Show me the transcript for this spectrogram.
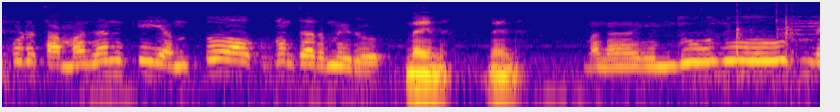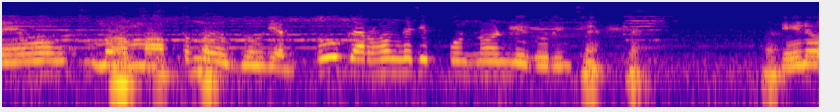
ఇప్పుడు సమాజానికి ఎంతో అవసరం సార్ మీరు. నాయన నాయన మన హిందువులు మేము మా- మొత్తం ఎంతో గర్వంగా చెప్పుకుంటున్నాం మీ గురించి. నేను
